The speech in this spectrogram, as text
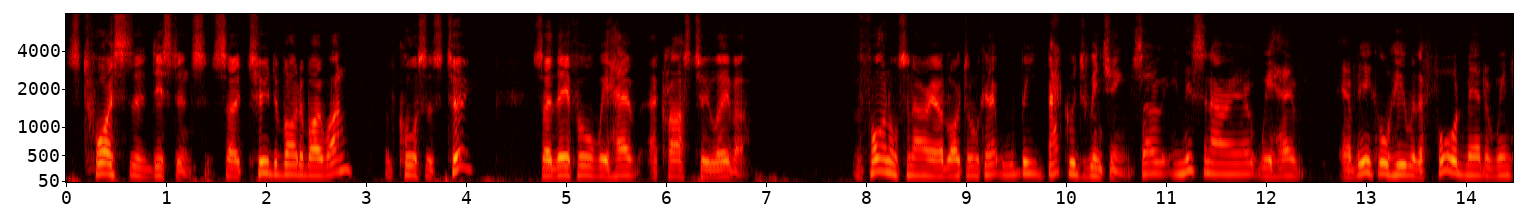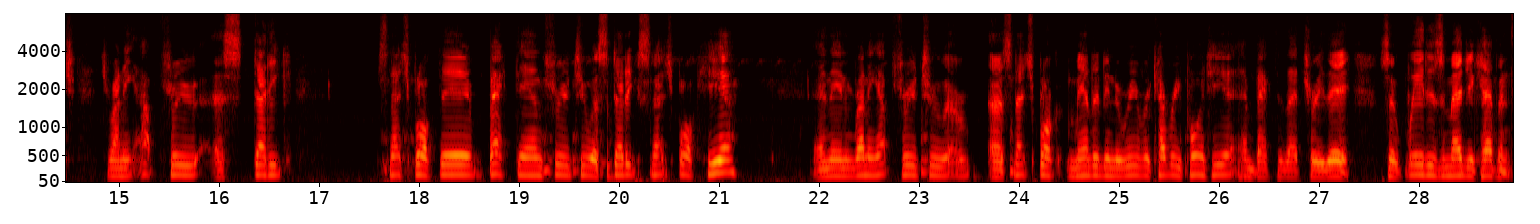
It's twice the distance. So 2 divided by 1, of course, is 2. So therefore we have a class 2 lever. The final scenario I'd like to look at will be backwards winching. So in this scenario we have our vehicle here with a forward mounted winch. It's running up through a static snatch block there, back down through to a static snatch block here, and then running up through to a, a, snatch block mounted in a rear recovery point here, and back to that tree there. So where does the magic happen?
